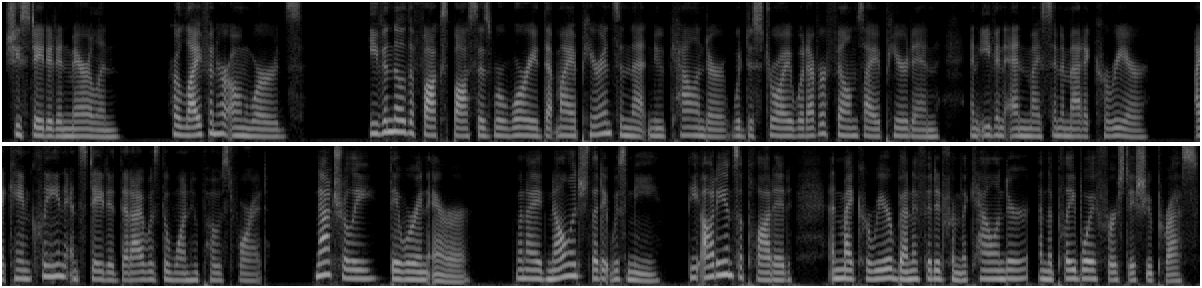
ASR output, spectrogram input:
she stated in Marilyn. Her life in her own words. Even though the Fox bosses were worried that my appearance in that nude calendar would destroy whatever films I appeared in and even end my cinematic career, I came clean and stated that I was the one who posed for it. Naturally, they were in error. When I acknowledged that it was me, the audience applauded, and my career benefited from the calendar and the Playboy first issue press.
